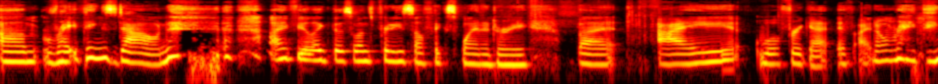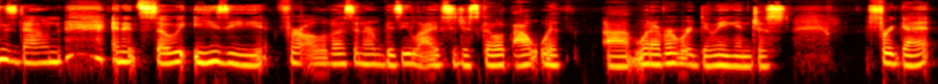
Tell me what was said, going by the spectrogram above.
um, write things down. I feel like this one's pretty self explanatory, but I will forget if I don't write things down. And it's so easy for all of us in our busy lives to just go about with uh, whatever we're doing and just forget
